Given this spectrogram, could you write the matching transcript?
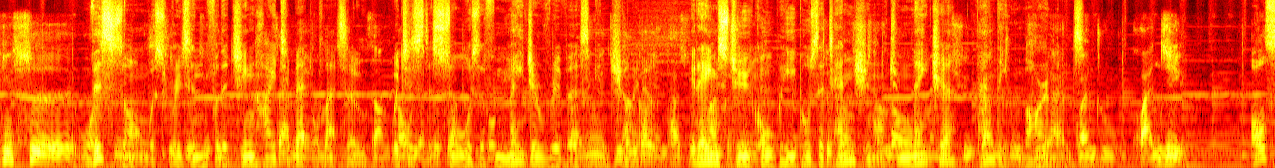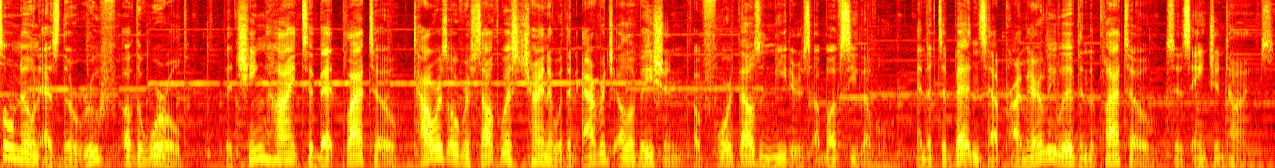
This song was written for the Qinghai Tibet Plateau, which is the source of major rivers in China. It aims to call people's attention to nature and the environment. Also known as the roof of the world, the Qinghai Tibet Plateau towers over southwest China with an average elevation of 4,000 meters above sea level, and the Tibetans have primarily lived in the plateau since ancient times.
